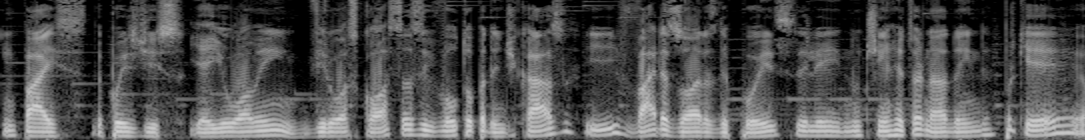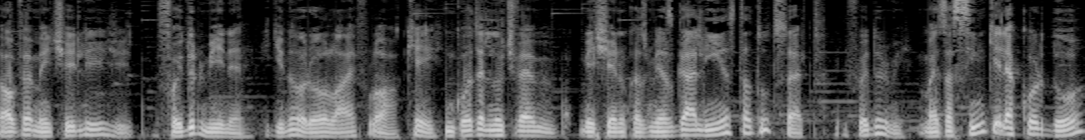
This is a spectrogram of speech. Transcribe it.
em paz depois disso. E aí o homem virou as costas e voltou para dentro de casa. E várias horas depois ele não tinha retornado ainda. Porque, obviamente, ele foi dormir, né? Ignorou lá e falou: ok, enquanto ele não estiver mexendo com as minhas galinhas, tá tudo certo. E foi dormir. Mas assim que ele acordou,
